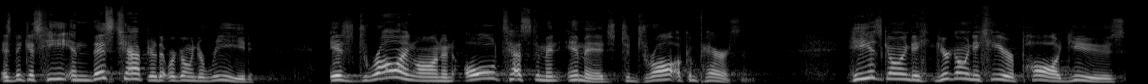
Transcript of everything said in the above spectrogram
is because he, in this chapter that we're going to read, is drawing on an Old Testament image to draw a comparison. He is going to, you're going to hear Paul use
